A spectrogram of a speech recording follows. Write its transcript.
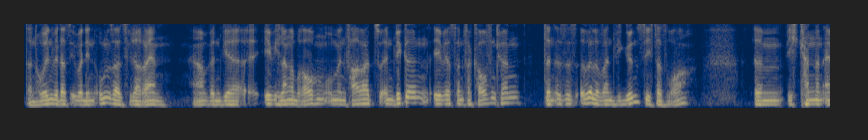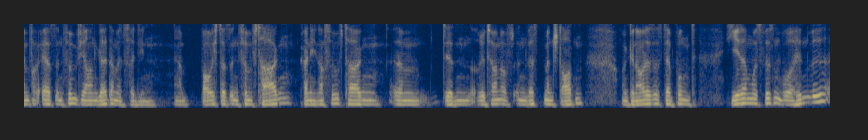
dann holen wir das über den Umsatz wieder rein. Ja, wenn wir ewig lange brauchen, um ein Fahrrad zu entwickeln, ehe wir es dann verkaufen können, dann ist es irrelevant, wie günstig das war ähm, ich kann dann einfach erst in fünf Jahren Geld damit verdienen. Ja, baue ich das in fünf Tagen, kann ich nach fünf Tagen ähm, den Return of Investment starten. Und genau das ist der Punkt. Jeder muss wissen, wo er hin will.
